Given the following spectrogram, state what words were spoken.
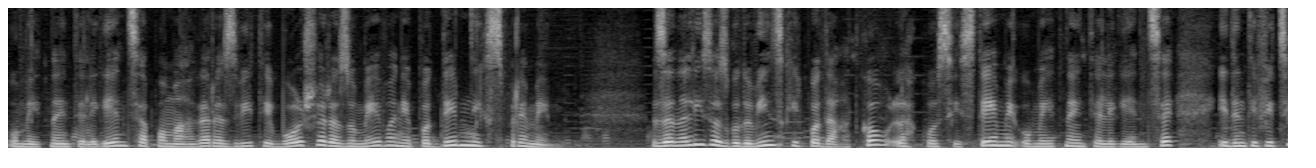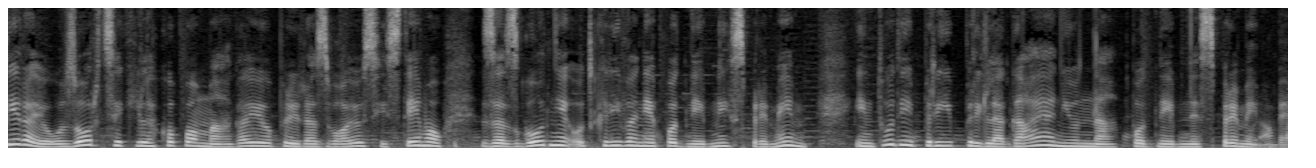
umetna inteligenca pomaga razviti boljše razumevanje podnebnih sprememb. Z analizo zgodovinskih podatkov lahko sistemi umetne inteligence identificirajo vzorce, ki lahko pomagajo pri razvoju sistemov za zgodnje odkrivanje podnebnih sprememb in tudi pri prilagajanju na podnebne spremembe.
